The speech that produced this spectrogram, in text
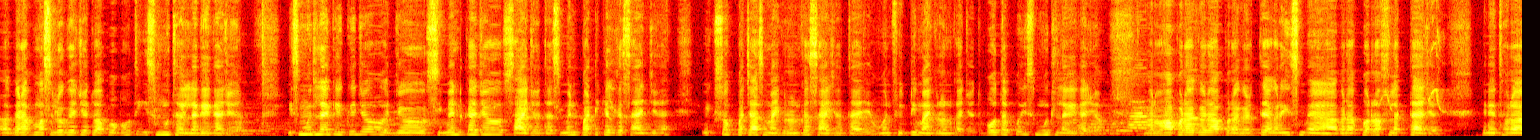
अगर आप मसलोगे जो तो आपको बहुत ही स्मूथ लगेगा जो। है स्मूथ लगे क्योंकि जो जो सीमेंट का जो साइज़ होता है सीमेंट पार्टिकल का साइज़ जो है 150 माइक्रोन का साइज़ होता है जो 150 माइक्रोन का जो। तो बहुत आपको स्मूथ लगेगा जो। अगर वहाँ पर अगर आप रगड़ते अगर इसमें, अगर आपको रफ लगता है जो यानी थोड़ा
